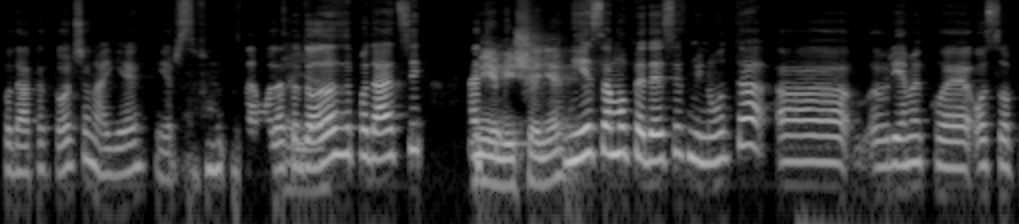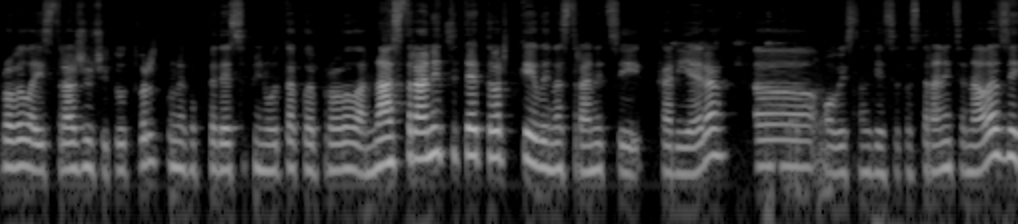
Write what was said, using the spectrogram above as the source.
podatak točan, a je, jer znamo da dolaze podaci, Znači, nije mišljenje. Nije samo 50 minuta a, vrijeme koje je osoba provela istražujući tu tvrtku, nego 50 minuta koje je provela na stranici te tvrtke ili na stranici karijera, a, ovisno gdje se ta stranica nalazi.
